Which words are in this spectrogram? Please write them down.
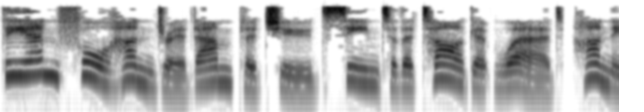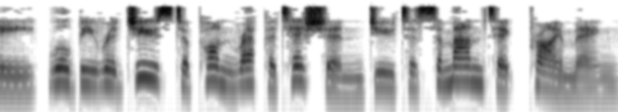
The N400 amplitude seen to the target word honey will be reduced upon repetition due to semantic priming.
